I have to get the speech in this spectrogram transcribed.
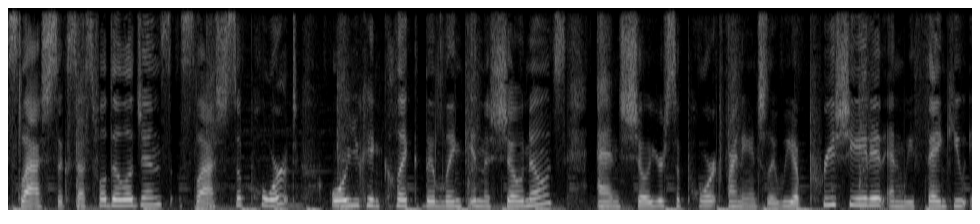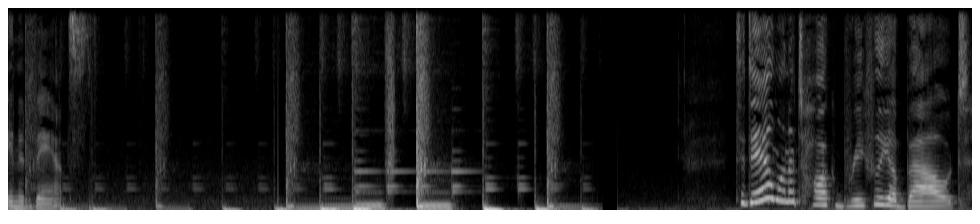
slash successful diligence slash support or you can click the link in the show notes and show your support financially. We appreciate it and we thank you in advance. Today i want to talk briefly about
